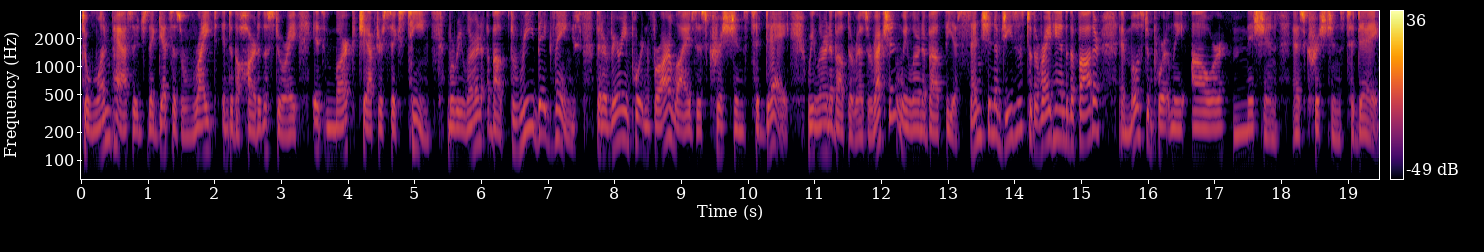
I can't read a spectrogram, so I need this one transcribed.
to one passage that gets us right into the heart of the story. It's Mark chapter 16, where we learn about three big things that are very important for our lives as Christians today. We learn about the resurrection, we learn about the ascension of Jesus to the right hand of the Father, and most importantly, our mission as Christians today.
